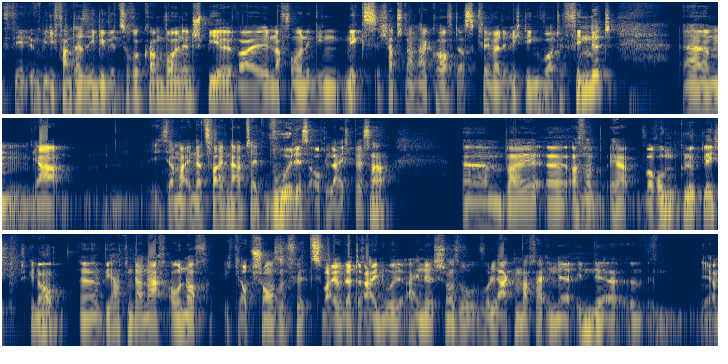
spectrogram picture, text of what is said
fehlt irgendwie die Fantasie, wie wir zurückkommen wollen ins Spiel, weil nach vorne ging nichts. Ich hatte dann halt gehofft, dass Krämer die richtigen Worte findet. Ähm, ja, ich sag mal, in der zweiten Halbzeit wurde es auch leicht besser. Ähm, weil, äh, also, ja, warum glücklich? Genau. Äh, wir hatten danach auch noch, ich glaube, Chancen für 2 oder 3-0. Eine Chance, wo, wo Lakenmacher in der, in der, äh, ja,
